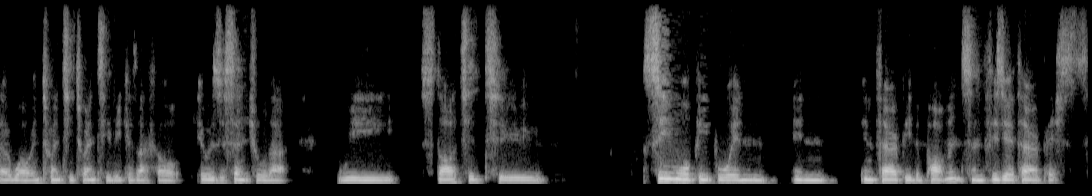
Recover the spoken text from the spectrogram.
uh, well, in 2020, because I felt it was essential that we started to see more people in in in therapy departments and physiotherapists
